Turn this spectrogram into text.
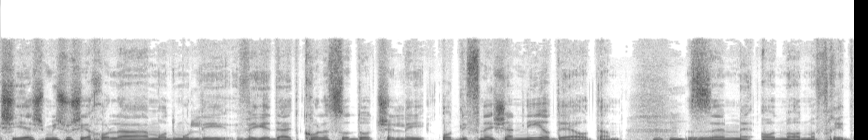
שיש מישהו שיכול לעמוד מולי וידע את כל הסודות שלי עוד לפני שאני יודע אותם. Mm-hmm. זה מאוד מאוד מפחיד.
